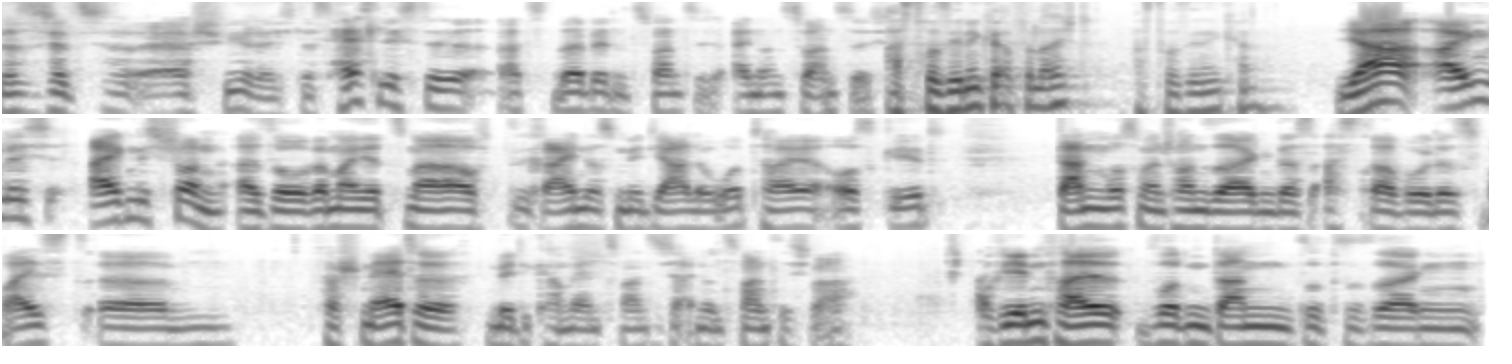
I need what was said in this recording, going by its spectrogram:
das ist jetzt äh, schwierig. Das hässlichste Arzneimittel 2021. AstraZeneca vielleicht? AstraZeneca? Ja, eigentlich, eigentlich schon. Also, wenn man jetzt mal auf rein das mediale Urteil ausgeht, dann muss man schon sagen, dass Astra wohl das meist ähm, verschmähte Medikament 2021 war. Auf jeden Fall wurden dann sozusagen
